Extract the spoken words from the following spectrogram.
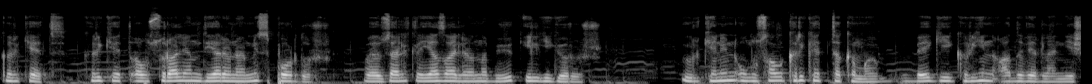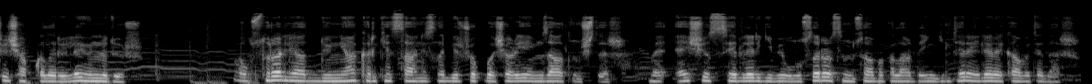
Kriket Kriket Avustralya'nın diğer önemli spordur ve özellikle yaz aylarında büyük ilgi görür. Ülkenin ulusal kriket takımı Baggy Green adı verilen yeşil şapkalarıyla ünlüdür. Avustralya dünya kriket sahnesinde birçok başarıya imza atmıştır ve Ashes serileri gibi uluslararası müsabakalarda İngiltere ile rekabet eder.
